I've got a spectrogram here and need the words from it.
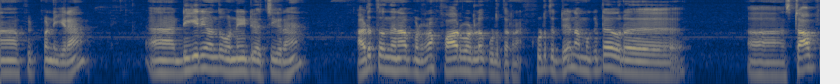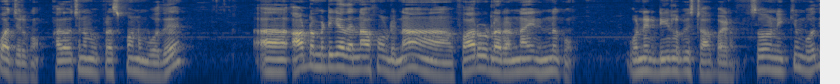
நான் ஃபிட் பண்ணிக்கிறேன். டிகிரி வந்து ஒன் எயிட்டி வச்சுக்கிறேன். அடுத்து வந்து என்ன பண்ணுறேன் ஃபார்வர்டில் கொடுத்துட்றேன். கொடுத்துட்டு நம்மக்கிட்ட ஒரு ஸ்டாப் வாட்ச் இருக்கும். அதை வச்சு நம்ம ப்ரெஸ் பண்ணும்போது ஆட்டோமேட்டிக்காக அது என்ன ஆகும் அப்படின்னா ஃபார்வர்டில் ரன் ஆகி நின்றுக்கும் ஒன் எயிட்டி டிகிரியில் போய் ஸ்டாப் ஆகிடும் ஸோ நிற்கும் போது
